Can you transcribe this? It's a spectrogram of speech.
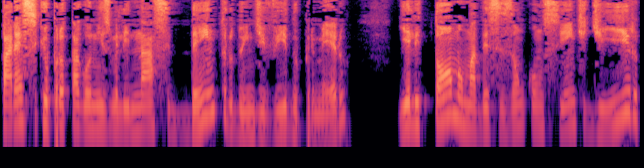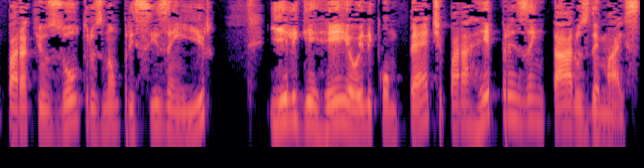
parece que o protagonismo ele nasce dentro do indivíduo primeiro, e ele toma uma decisão consciente de ir para que os outros não precisem ir, e ele guerreia ou ele compete para representar os demais.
